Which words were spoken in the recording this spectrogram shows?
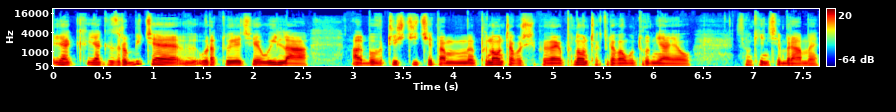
jak, jak zrobicie, uratujecie Willa albo wyczyścicie tam pnącza, bo się pojawiają pnącza, które wam utrudniają zamknięcie bramy,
